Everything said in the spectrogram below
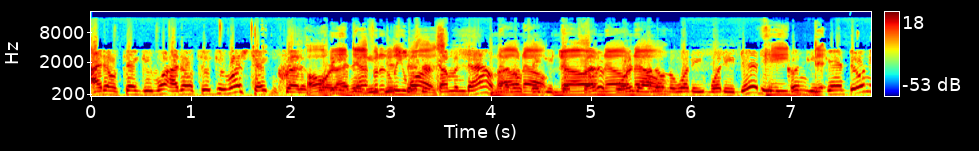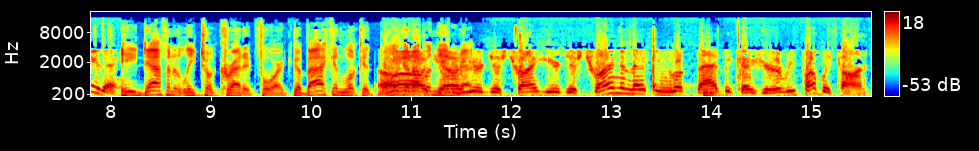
I don't think he was. I don't think he was taking credit Oh, for it. Oh, he definitely he was. coming down. No, I don't no, think he took no, credit no, for it. I don't know what he what he did. He, He couldn't. you can't do anything. He definitely took credit for it. Go back and look at look oh, it up oh, on the Joe, internet. you're just trying. You're just trying to make him look bad hmm. because you're a Republican.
